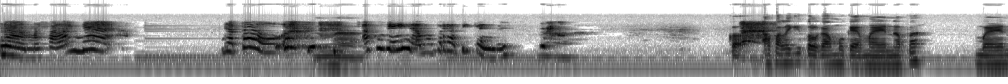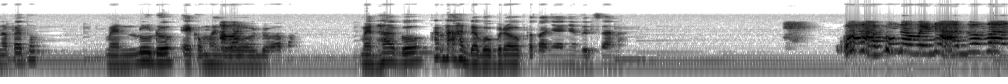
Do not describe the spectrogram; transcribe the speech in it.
Nah, masalahnya nggak tahu. nah aku kayaknya nggak memperhatikan deh. kok apalagi kalau kamu kayak main apa main apa itu main ludo eh kok main Apa? ludo apa main hago kan ada beberapa pertanyaannya tuh di sana Wah, aku nggak main hago bang.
